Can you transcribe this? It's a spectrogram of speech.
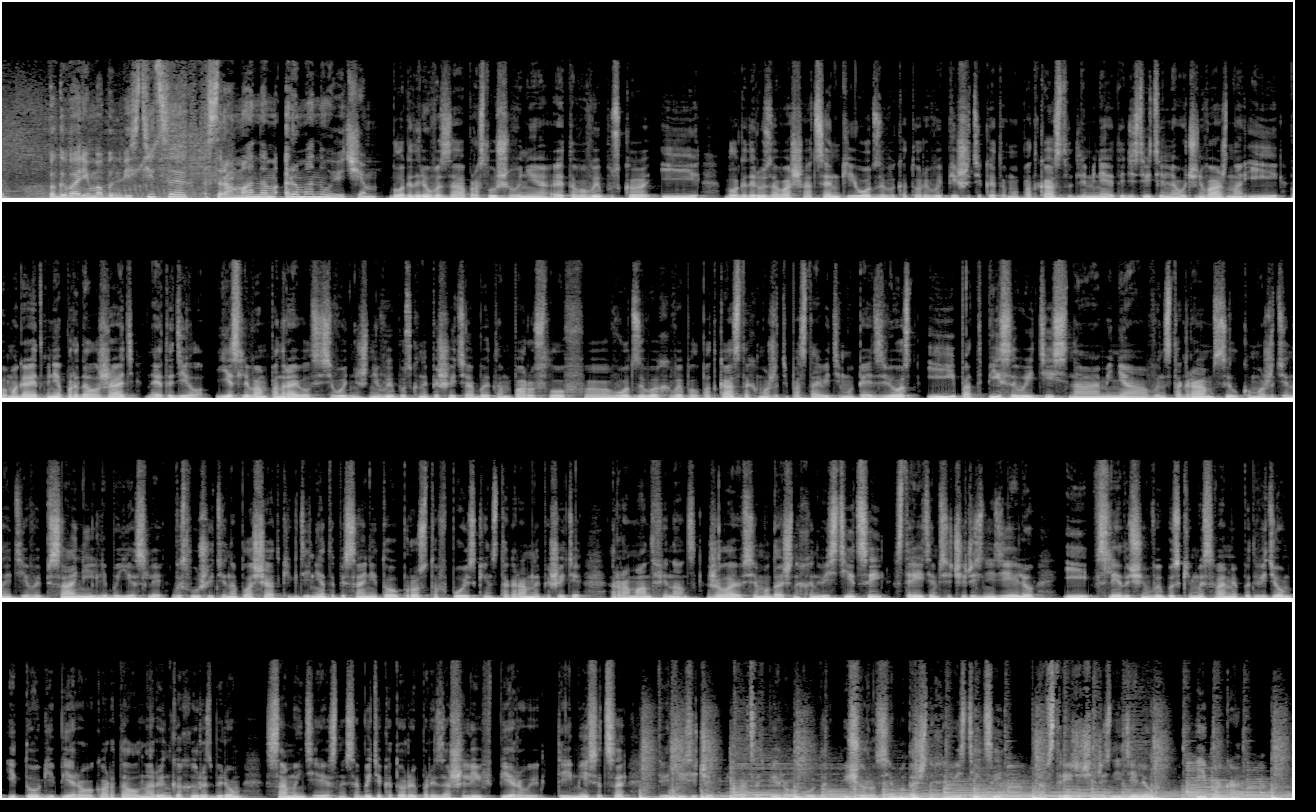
Поговорим об инвестициях с Романом Романовичем. Благодарю вас за прослушивание этого выпуска и благодарю за ваши оценки и отзывы, которые вы пишете к этому подкасту. Для меня это действительно очень важно и помогает мне продолжать это дело. Если вам понравился сегодняшний выпуск, напишите об этом пару слов э, в отзывах в Apple подкастах, можете поставить ему 5 звезд и подписывайтесь на меня в Instagram, ссылку можете найти в описании, либо если вы слушаете на площадке, где нет описаний, то просто в поиске Инстаграм напишите «Роман Финанс». Желаю всем удачных инвестиций, встретимся через неделю, и в следующем выпуске мы с вами подведем итоги первого квартала на рынках и разберем самые интересные события, которые произошли в первые три месяца 2021 года. Еще раз всем удачных инвестиций, до встречи через неделю и пока!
